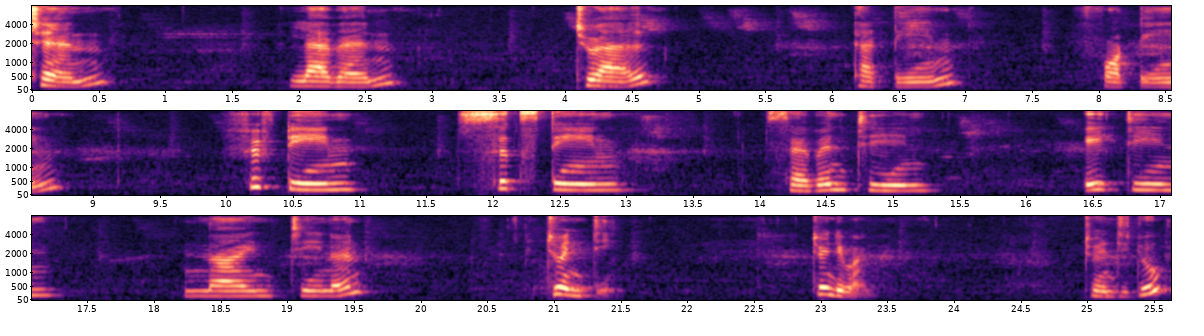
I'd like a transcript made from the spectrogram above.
ten eleven twelve thirteen fourteen fifteen sixteen seventeen eighteen nineteen and 20 21 22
